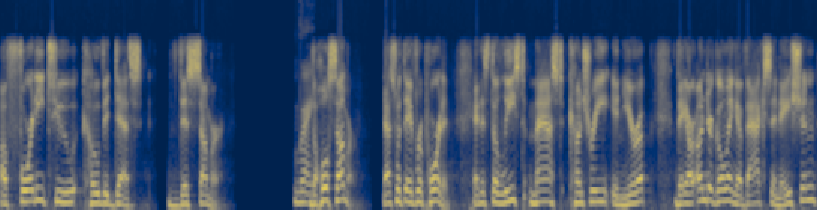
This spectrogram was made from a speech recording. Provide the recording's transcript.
of 42 COVID deaths this summer. Right. The whole summer. That's what they've reported. And it's the least masked country in Europe. They are undergoing a vaccination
